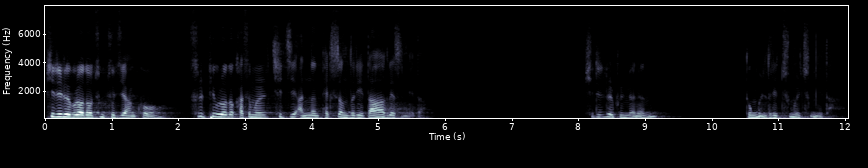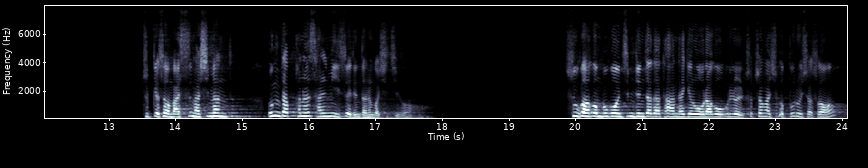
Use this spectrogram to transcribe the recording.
피리를 불어도 춤추지 않고 슬피 울어도 가슴을 치지 않는 백성들이 다 그랬습니다. 피리를 불면은 동물들이 춤을 춥니다. 주께서 말씀하시면 응답하는 삶이 있어야 된다는 것이지요. 수고하고 무거운 짐진 자다 다 내게로 오라고 우리를 초청하시고 부르셔서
